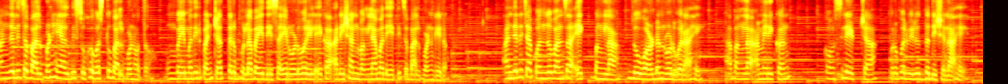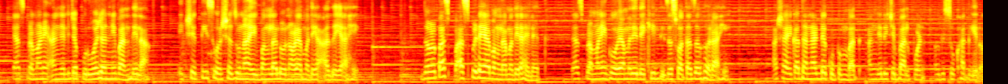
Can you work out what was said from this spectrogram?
अंजलीचं बालपण हे अगदी सुखवस्तू बालपण होतं. मुंबईमधील पंच्याहत्तर भुलाबाई देसाई रोडवरील एका आलिशान बंगल्यामध्ये तिचं बालपण गेलं. अंजलीच्या पंजोबांचा एक बंगला जो वॉर्डन रोडवर आहे हा बंगला अमेरिकन कॉन्सुलेटच्या बरोबर विरुद्ध दिशेला आहे. त्याचप्रमाणे अंजलीच्या पूर्वजांनी बांधलेला एकशे तीस वर्ष जुना एक बंगला लोणावळ्यामध्ये आजही आहे. जवळपास पाच पिढ्या या बंगल्यामध्ये राहिल्या आहेत. त्याचप्रमाणे गोव्यामध्ये देखील तिचं स्वतःचं घर आहे. अशा एका धनाढ्य कुटुंबात अंजलीचे बालपण अगदी सुखात गेलं.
